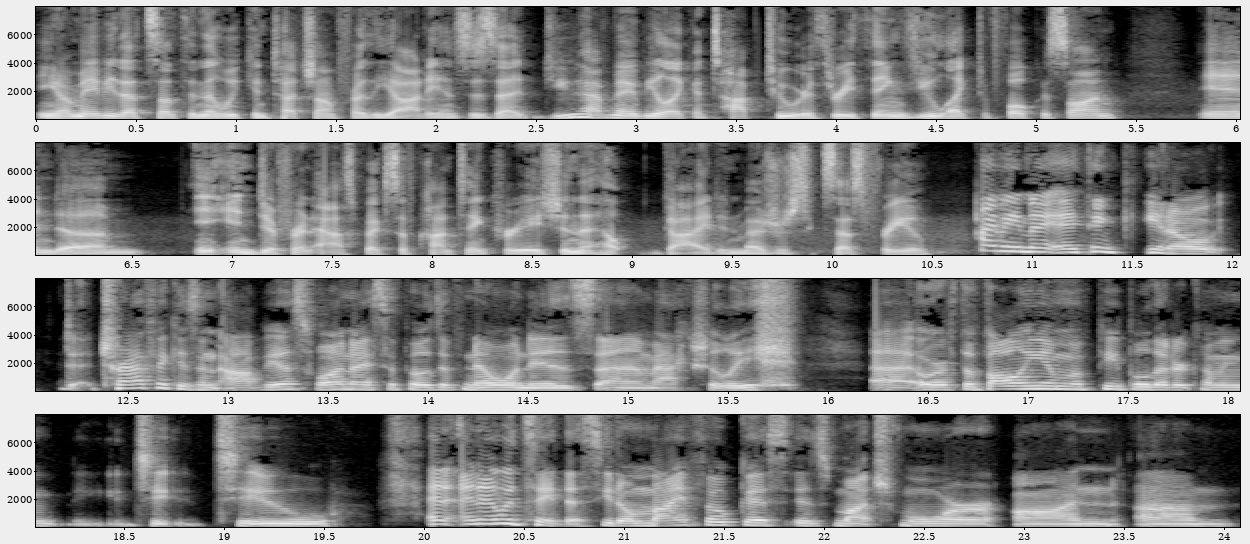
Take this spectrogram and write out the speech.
you know, maybe that's something that we can touch on for the audience. Is that do you have maybe like a top two or three things you like to focus on, and um, in, in different aspects of content creation that help guide and measure success for you? I mean, I, I think, you know, traffic is an obvious one, I suppose, if no one is um, actually, uh, or if the volume of people that are coming to, to and, and I would say this, you know, my focus is much more on, um,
